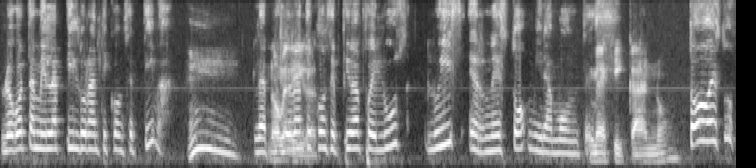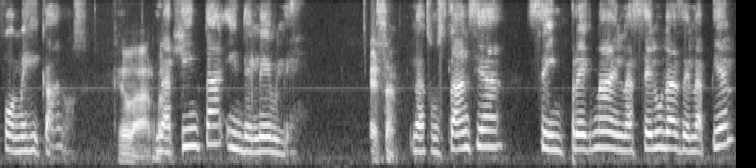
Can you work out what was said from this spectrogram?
Luego también la píldora anticonceptiva. La píldora anticonceptiva fue Luz, Luis Ernesto Miramontes. Mexicano. Todos estos son mexicanos. Qué bárbaro. La tinta indeleble. Esa. La sustancia se impregna en las células de la piel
